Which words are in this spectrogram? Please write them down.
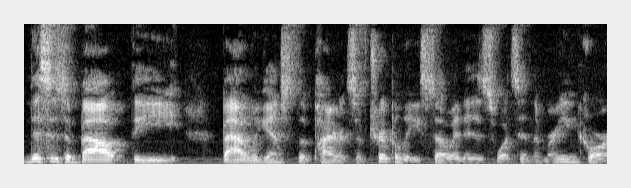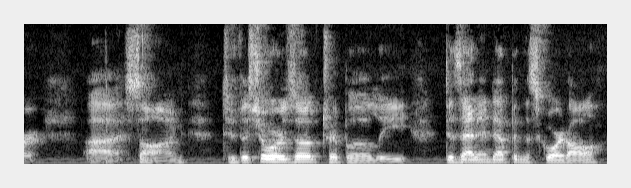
this is about the battle against the pirates of Tripoli. So it is what's in the Marine Corps uh, song, "To the Shores of Tripoli." Does that end up in the score at all?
